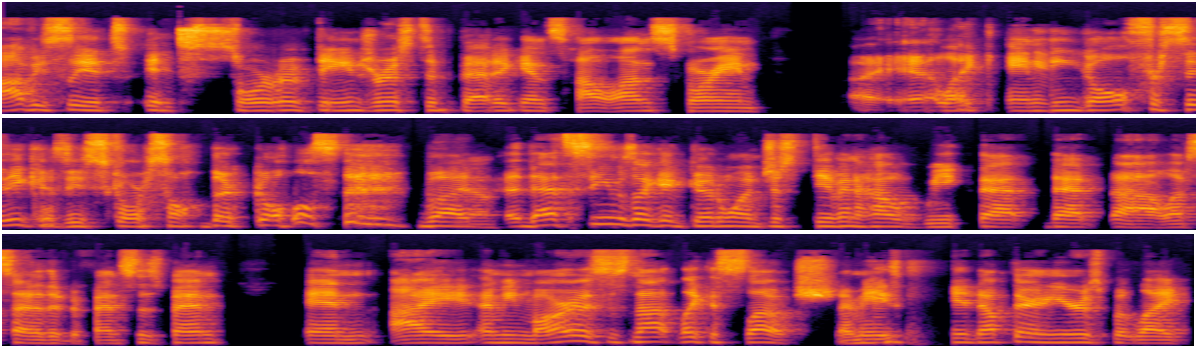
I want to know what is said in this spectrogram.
Obviously, it's it's sort of dangerous to bet against Haaland scoring uh, like any goal for City because he scores all their goals. But yeah. that seems like a good one, just given how weak that that uh, left side of their defense has been. And I, I mean, Mahrez is not like a slouch. I mean, he's getting up there in years, but like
